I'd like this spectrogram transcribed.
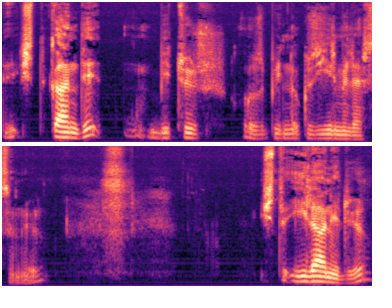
E, işte Gandhi bir tür o 1920'ler sanıyorum. İşte ilan ediyor.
